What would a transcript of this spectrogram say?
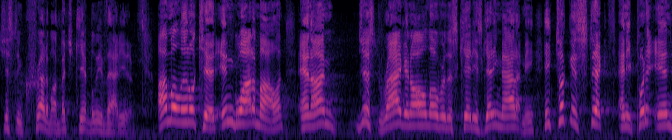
Just incredible. I bet you can't believe that either. I'm a little kid in Guatemala, and I'm just ragging all over this kid. He's getting mad at me. He took his stick and he put it in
